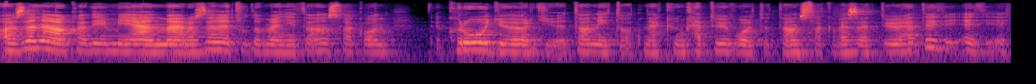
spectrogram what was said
a Zeneakadémián már a zenetudományi tanszakon Kró György tanított nekünk, hát ő volt a tanszakvezető, hát egy, egy, egy,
